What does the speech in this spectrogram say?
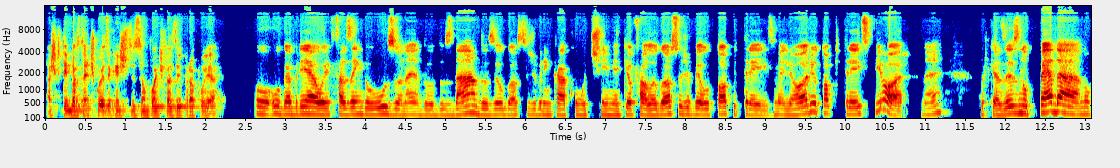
Acho que tem bastante coisa que a instituição pode fazer para apoiar. O, Gabriel, e fazendo uso né, do, dos dados, eu gosto de brincar com o time aqui, eu falo, eu gosto de ver o top 3 melhor e o top 3 pior, né? Porque às vezes no pé da, no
